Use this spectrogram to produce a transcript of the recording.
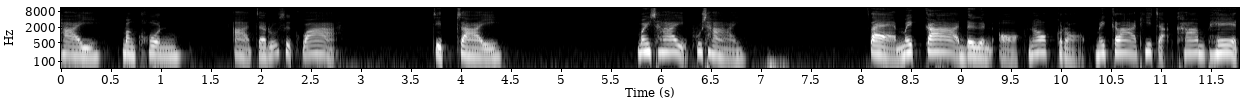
ไทยบางคนอาจจะรู้สึกว่าจิตใจ ไม่ใช่ผู้ชาย แต่ไม่กล้าเดินออกนอกกรอบ ไม่กล้าที่จะข้ามเพศ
